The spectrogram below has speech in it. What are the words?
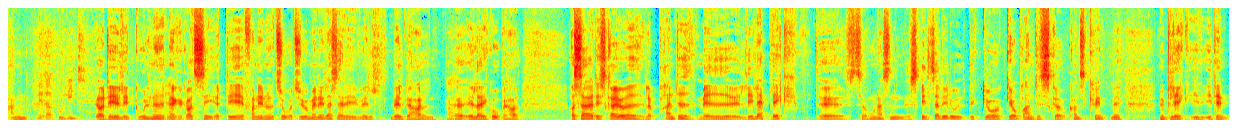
gange. Lidt og gulligt. Og det er lidt guldnet. Man kan godt se, at det er fra 1922, men ellers er det i vel, velbeholden, Mhm. øh, eller i god behold. Og så er det skrevet, eller printet med øh, lilla blæk, øh, så hun har sådan skilt sig lidt ud. Det gjorde Georg Brandes skrev konsekvent med, med blæk i, i den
